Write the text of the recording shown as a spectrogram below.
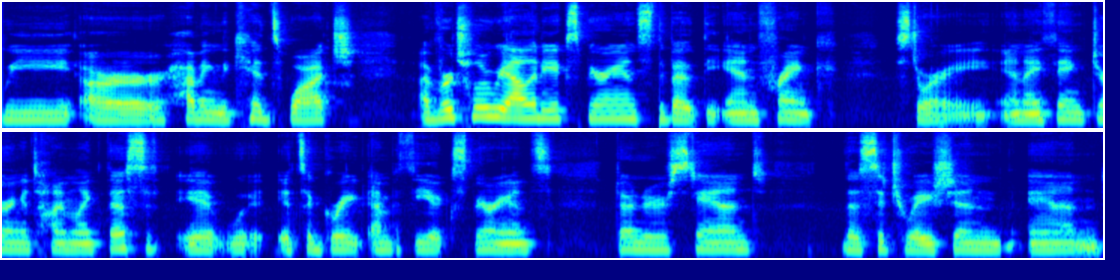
We are having the kids watch a virtual reality experience about the Anne Frank story. And I think during a time like this, it it's a great empathy experience to understand the situation and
